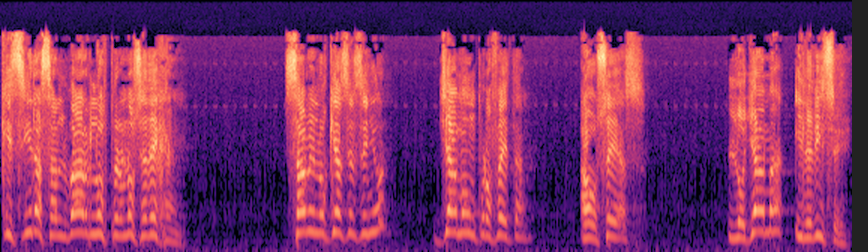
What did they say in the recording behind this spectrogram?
quisiera salvarlos, pero no se dejan. ¿Saben lo que hace el Señor? Llama a un profeta, a Oseas, lo llama y le dice,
